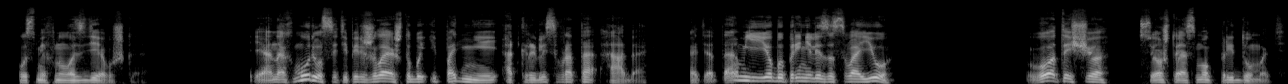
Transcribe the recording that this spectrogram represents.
— усмехнулась девушка. Я нахмурился, теперь желая, чтобы и под ней открылись врата ада, хотя там ее бы приняли за свою. Вот еще все, что я смог придумать.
